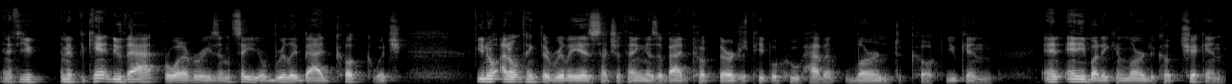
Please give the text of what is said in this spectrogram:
And if you and if you can't do that for whatever reason, let's say you're a really bad cook, which you know, I don't think there really is such a thing as a bad cook. There are just people who haven't learned to cook. You can and anybody can learn to cook chicken.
